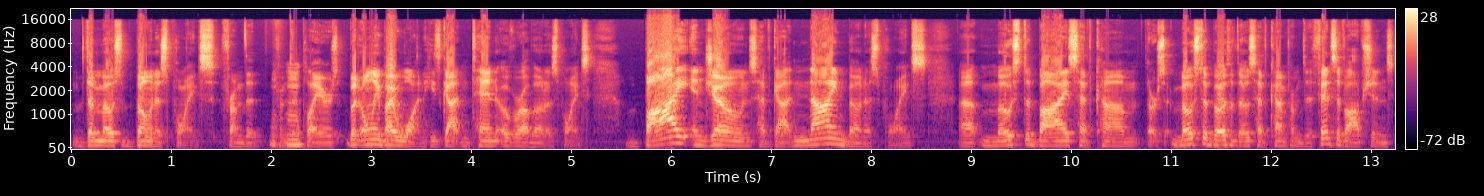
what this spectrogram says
the most bonus points from the from the players, but only by one. He's gotten ten overall bonus points. Bye and Jones have gotten nine bonus points. Uh, most of Bye's have come, or most of both of those have come from defensive options,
